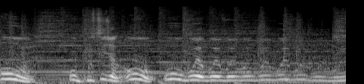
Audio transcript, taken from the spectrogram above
오오 보스전. 오오 뭐야 뭐야 뭐야 뭐야 뭐야 뭐야 뭐야 뭐야? 뭐야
